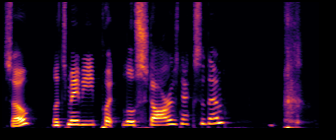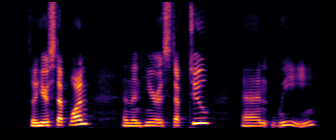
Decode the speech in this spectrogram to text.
So let's maybe put little stars next to them. so here's step one, and then here is step two, and we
